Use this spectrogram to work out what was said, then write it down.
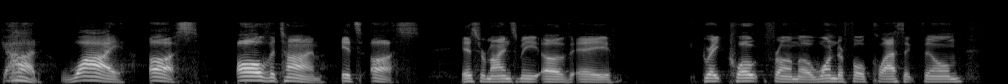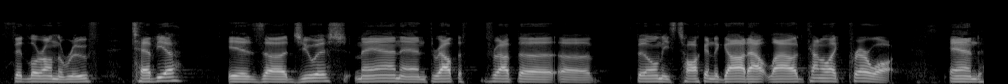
God, why us? All the time, it's us. This reminds me of a great quote from a wonderful classic film, Fiddler on the Roof. Tevye is a Jewish man, and throughout the throughout the uh, film, he's talking to God out loud, kind of like prayer walk. And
